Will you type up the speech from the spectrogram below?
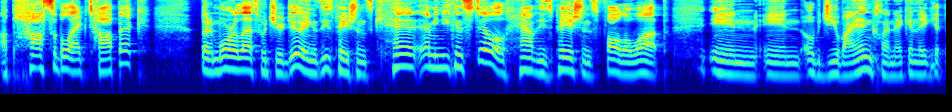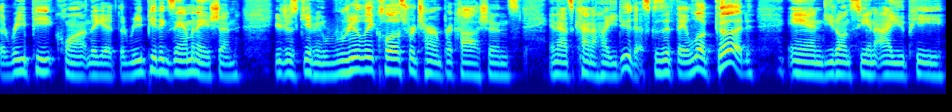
a possible ectopic. But more or less, what you're doing is these patients can, I mean, you can still have these patients follow up in, in OBGYN clinic and they get the repeat quant, they get the repeat examination. You're just giving really close return precautions. And that's kind of how you do this. Because if they look good and you don't see an IUP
